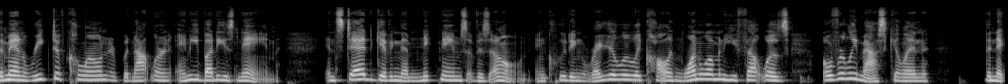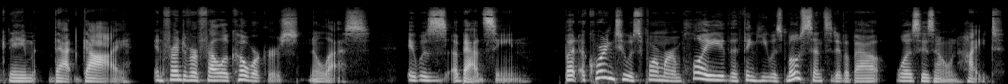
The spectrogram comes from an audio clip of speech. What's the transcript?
The man reeked of cologne and would not learn anybody's name, instead, giving them nicknames of his own, including regularly calling one woman he felt was overly masculine the nickname that guy in front of her fellow coworkers, no less. It was a bad scene. But according to his former employee, the thing he was most sensitive about was his own height.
